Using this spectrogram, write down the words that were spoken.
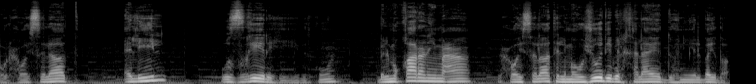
أو الحويصلات قليل وصغيرة هي بتكون بالمقارنة مع الحويصلات اللي موجودة بالخلايا الدهنية البيضاء.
